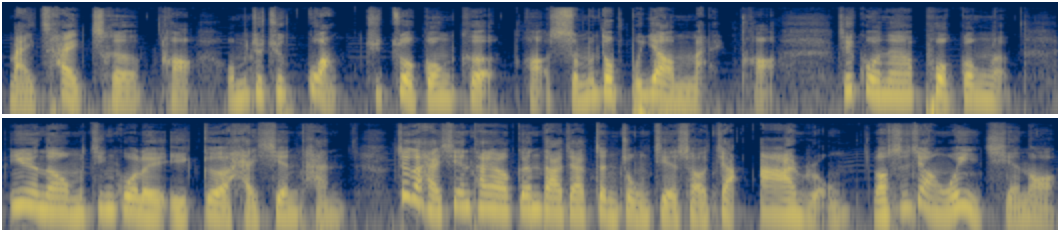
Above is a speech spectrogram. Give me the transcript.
买菜车，好，我们就去逛去做功课。好，什么都不要买。好，结果呢，破功了。因为呢，我们经过了一个海鲜摊，这个海鲜摊要跟大家郑重介绍，叫阿荣。老实讲，我以前哦，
